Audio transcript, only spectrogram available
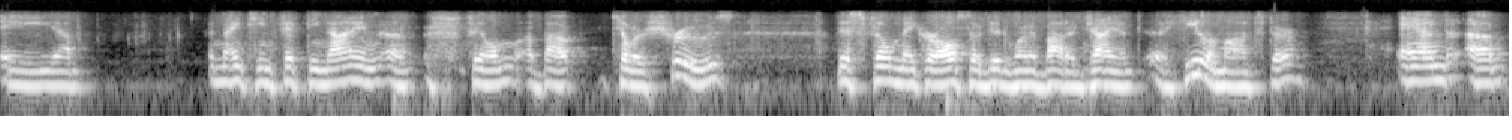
a, um, a 1959 uh, film about killer shrews. This filmmaker also did one about a giant uh, Gila monster. And um,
